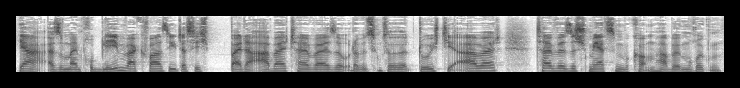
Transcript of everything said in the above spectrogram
ja, also mein Problem war quasi, dass ich bei der Arbeit teilweise oder beziehungsweise durch die Arbeit teilweise Schmerzen bekommen habe im Rücken.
